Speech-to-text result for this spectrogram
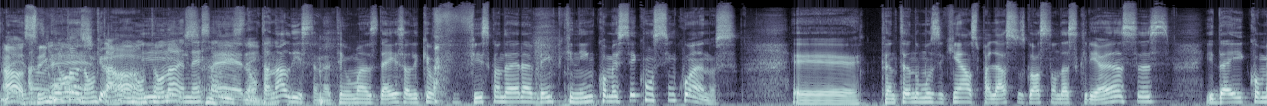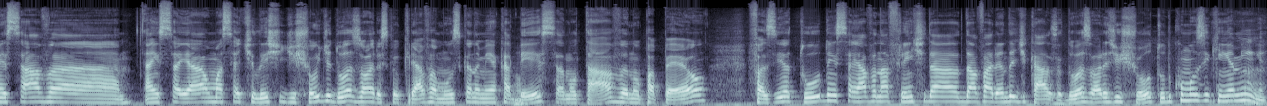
Ah, sem não- as não de- tá- ah. não estão na- Isso, nessa é, lista Não tá na lista, né? Tem umas 10 ali que eu fiz quando eu era bem pequenininho. Comecei com 5 anos. É, cantando musiquinha, ah, os palhaços gostam das crianças. E daí começava a, ensaiar uma setlist de show de duas horas, que eu criava música na minha cabeça, anotava no papel, fazia tudo, ensaiava na frente da, da varanda de casa. Duas horas de show, tudo com musiquinha minha.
